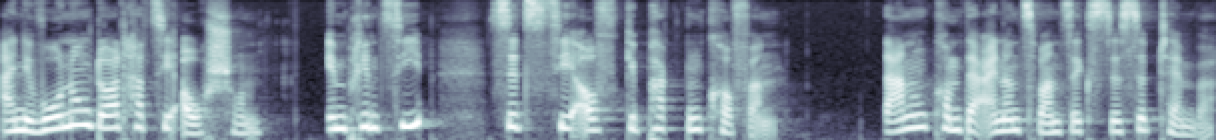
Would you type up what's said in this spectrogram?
Eine Wohnung dort hat sie auch schon. Im Prinzip sitzt sie auf gepackten Koffern. Dann kommt der 21. September.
